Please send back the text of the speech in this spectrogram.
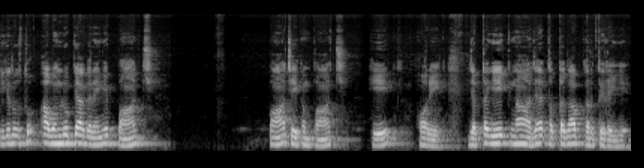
ठीक है दोस्तों, अब हम लोग क्या करेंगे? पाँच पाँच एकम पाँच, एक और एक। जब तक एक ना आ जाए, तब तक आप करते रहिए।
